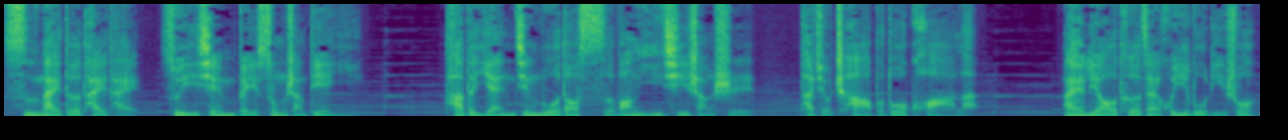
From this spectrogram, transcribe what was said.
斯奈德太太最先被送上电椅，他的眼睛落到死亡仪器上时，他就差不多垮了。埃利奥特在回忆录里说：“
